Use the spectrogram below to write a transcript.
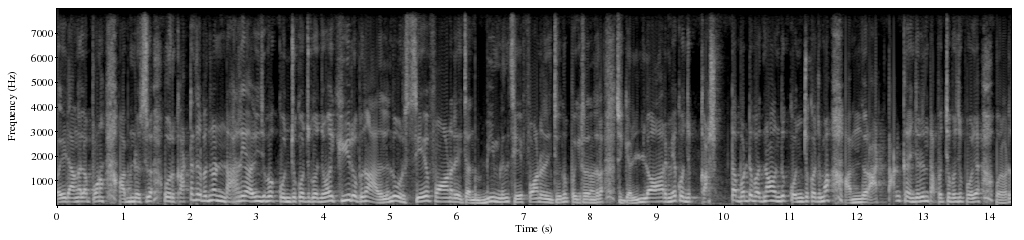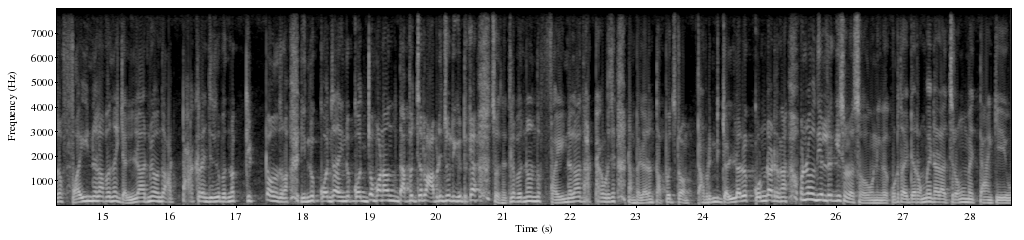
வைடாங்கலாம் போனோம் அப்படின்னு வச்சு ஒரு கட்டத்தில் பார்த்தீங்கன்னா நிறைய அழிஞ்சு கொஞ்சம் கொஞ்சம் கொஞ்சமாக ஹீரோ தான். அதுலேருந்து ஒரு சேஃபான ரேஞ்ச் அந்த பீம்லேருந்து சேஃபான ரேஞ்ச் வந்து போய்கிட்டு இருந்ததுல. ஸோ எல்லாருமே கொஞ்சம் கஷ்டப்பட்டு பார்த்தீங்கன்னா வந்து கொஞ்சம் கொஞ்சமாக அந்த ஒரு அட்டாக் ரேஞ்சிலேருந்து தப்பிச்சு தப்பிச்சு போய் ஒரு இடத்துல ஃபைனலாக பார்த்தீங்கன்னா எல்லாருமே வந்து அட்டாக் ரேஞ்சிலேருந்து பார்த்தீங்கன்னா கிட்ட வந்துருக்காங்க. இன்னும் கொஞ்சம் இன்னும் கொஞ்சம் பணம் வந்து தப்பிச்சிடலாம் அப்படின்னு சொல்லிக்கிட்டு இருக்கேன் ஸோ இந்த இடத்துல பார்த்தீங்கன்னா வந்து ஃபைனலாக அந்த அட்டாக் பிடிச்சி நம்ம எல்லாரும் தப்பிச்சிட்டோம் அப்படின்ட்டு எல்லாரும் கொண்டாடுறாங்க உடனே வந்து எல்லாருக்கும் சொல்ல ஸோ நீங்கள் கொடுத்த ஐட்டம் ரொம்ப நல்லா ஆச்சு ரொம்ப தேங்க்யூ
